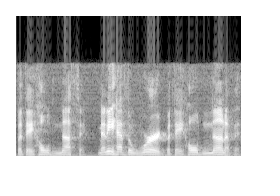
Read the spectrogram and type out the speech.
but they hold nothing. Many have the word, but they hold none of it.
